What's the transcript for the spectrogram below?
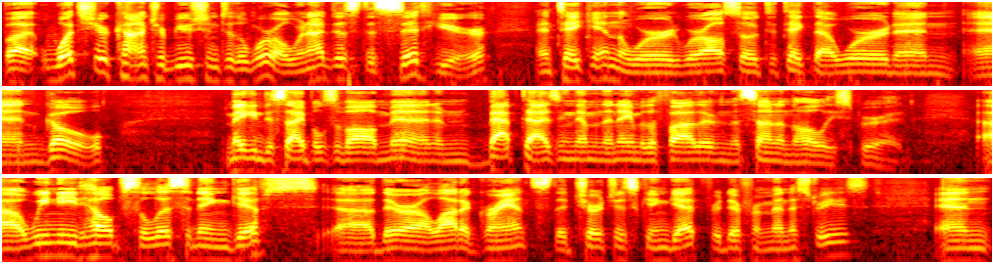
But what's your contribution to the world? We're not just to sit here and take in the word, we're also to take that word and, and go, making disciples of all men and baptizing them in the name of the Father and the Son and the Holy Spirit. Uh, we need help soliciting gifts. Uh, there are a lot of grants that churches can get for different ministries. And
